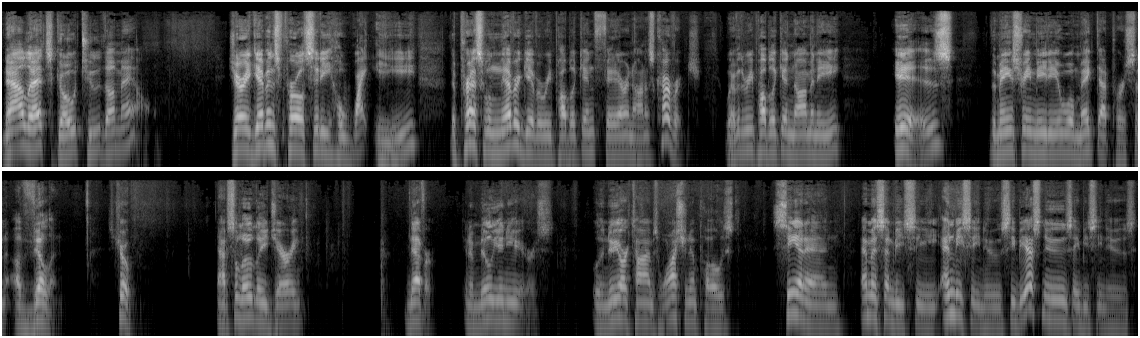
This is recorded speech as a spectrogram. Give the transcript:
Now let's go to the mail. Jerry Gibbons, Pearl City, Hawaii. The press will never give a Republican fair and honest coverage. Whoever the Republican nominee is, the mainstream media will make that person a villain. It's true. Absolutely, Jerry. Never in a million years will the New York Times, Washington Post, CNN, MSNBC, NBC News, CBS News, ABC News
